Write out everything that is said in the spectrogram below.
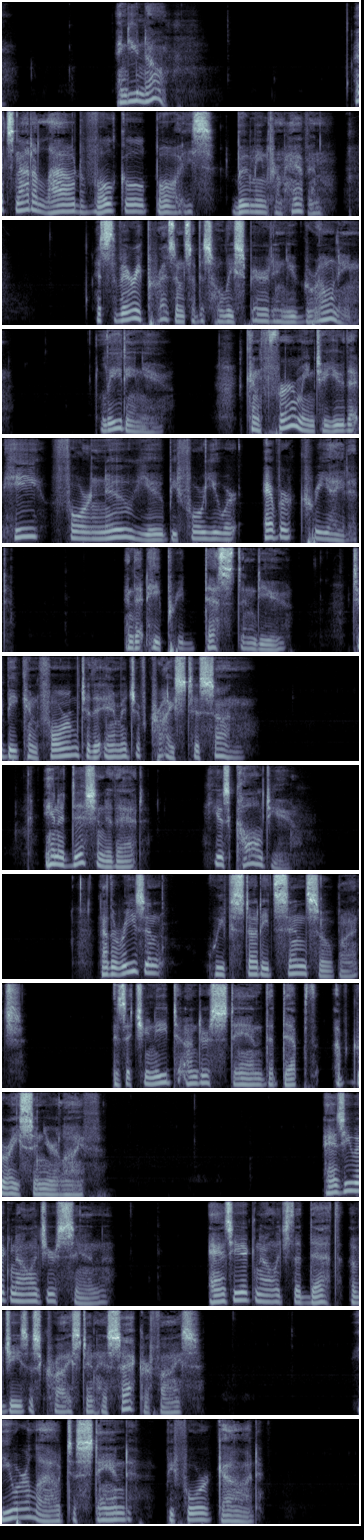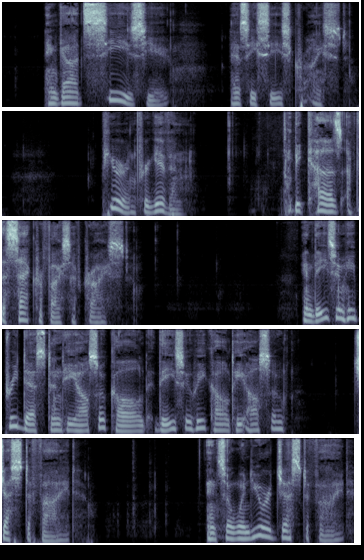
And you know. It's not a loud vocal voice booming from heaven. It's the very presence of His Holy Spirit in you groaning, leading you, confirming to you that He foreknew you before you were ever created, and that He predestined you to be conformed to the image of Christ, his Son. In addition to that, he has called you. Now, the reason we've studied sin so much is that you need to understand the depth of grace in your life. As you acknowledge your sin, as you acknowledge the death of Jesus Christ and his sacrifice, you are allowed to stand before God, and God sees you as he sees Christ, pure and forgiven because of the sacrifice of Christ. And these whom he predestined, he also called. These who he called, he also justified. And so when you are justified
